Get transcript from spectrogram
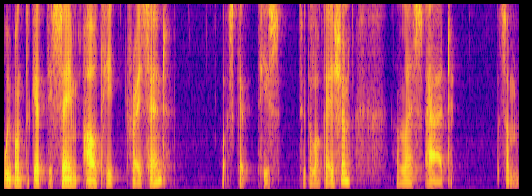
we want to get the same out hit trace end. Let's get this to the location. Let's add some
